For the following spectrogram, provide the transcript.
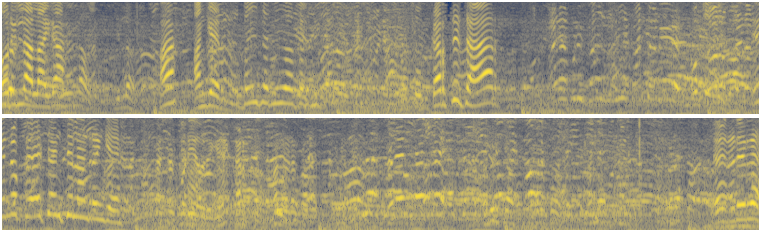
ಅವ್ರಿಲ್ಲ ಅಲ್ಲ ಈಗ? ಹಾ ಹಂಗೆ ಕರ್ಸಿ ಸರ್. ಇನ್ನು ಪೇಷನ್ಸ್ ಇಲ್ಲ ಅಂದ್ರೆ ಹಂಗೆ? ಏ ನಡೀರಿ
